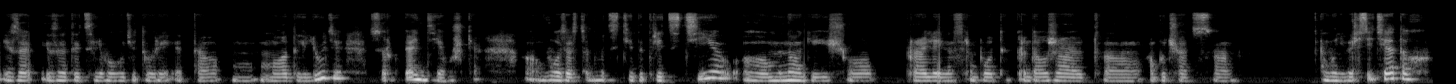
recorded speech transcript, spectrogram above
из, из этой целевой аудитории это молодые люди, 45 девушки. Возраст от 20 до 30. Многие еще параллельно с работой продолжают обучаться в университетах.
